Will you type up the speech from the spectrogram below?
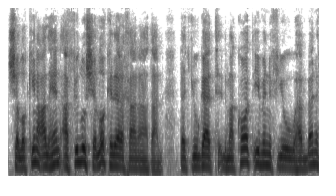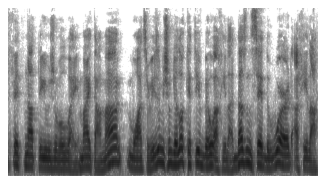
alhen afilu shelo that you get the makot even if you have benefit, not the usual way. My tama, what's the reason? Mishum de ketiv behu achila. It doesn't say the word achila.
